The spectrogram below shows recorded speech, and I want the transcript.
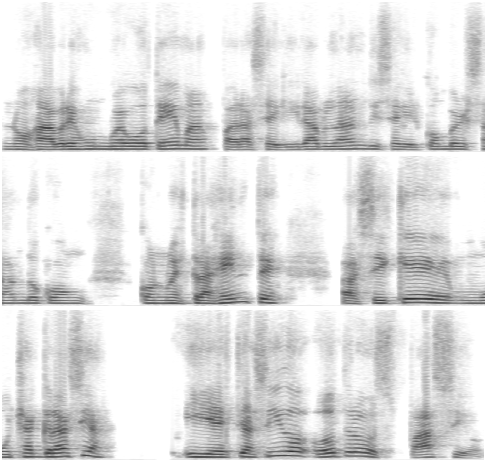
Nos abres un nuevo tema para seguir hablando y seguir conversando con, con nuestra gente. Así que muchas gracias. Y este ha sido otro espacio.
